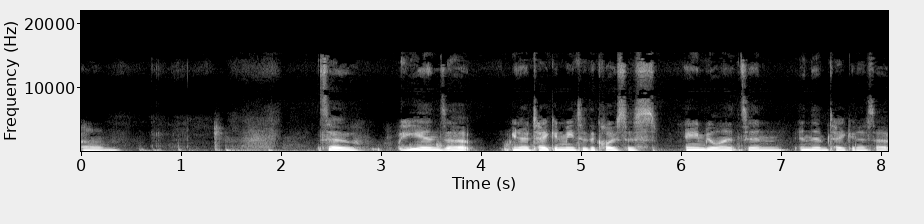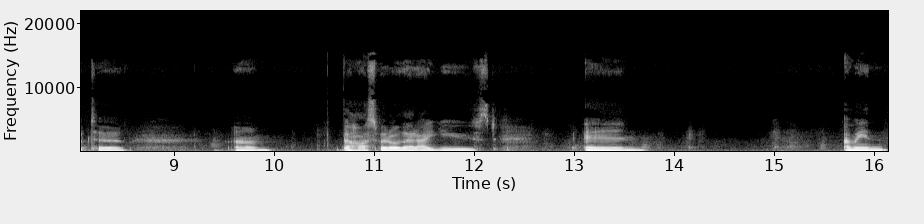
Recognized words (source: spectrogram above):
um so he ends up, you know, taking me to the closest ambulance and and them taking us up to um the hospital that I used and I mean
